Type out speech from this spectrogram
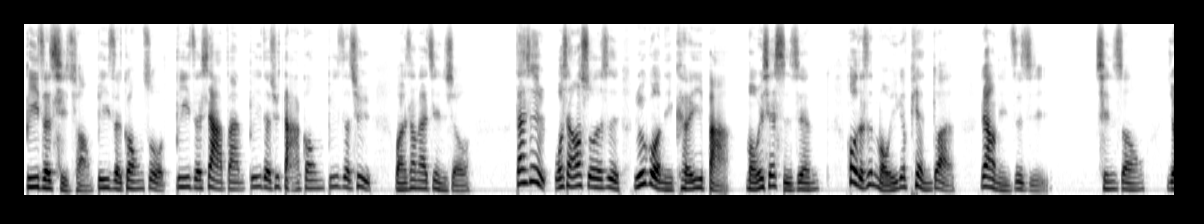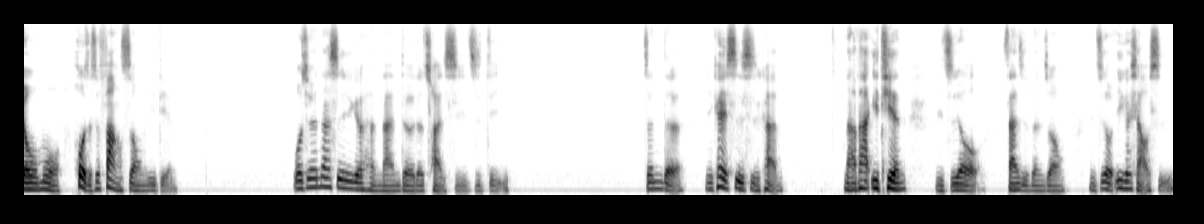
逼着起床，逼着工作，逼着下班，逼着去打工，逼着去晚上再进修。但是我想要说的是，如果你可以把某一些时间，或者是某一个片段，让你自己轻松。幽默，或者是放松一点，我觉得那是一个很难得的喘息之地。真的，你可以试试看，哪怕一天你只有三十分钟，你只有一个小时，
